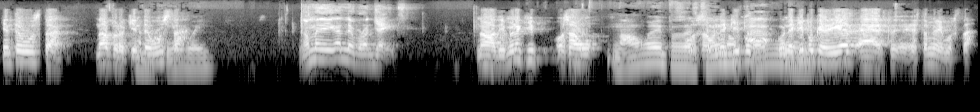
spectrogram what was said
¿Quién te gusta? No, pero ¿quién te gusta? Güey. No me digas LeBron James. No, dime un equipo. O sea, un, No, güey, pues. o sea, un no equipo, un equipo que digas, ah, este, este me gusta.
